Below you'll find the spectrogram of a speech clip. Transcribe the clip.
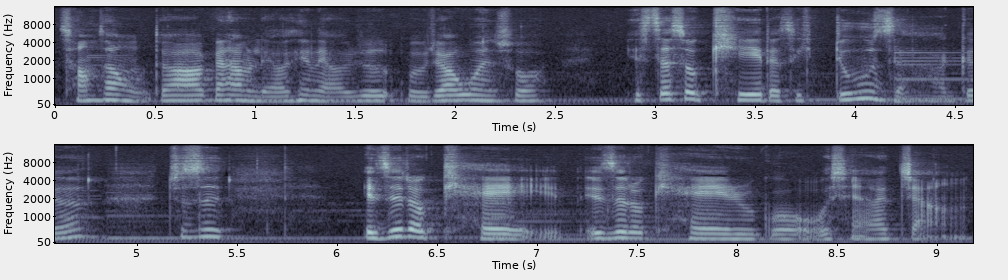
常常我都要跟他们聊天聊，就我就要问说，Is that okay? Does he do that? 就是 Is it okay? Is it okay? 如果我想要讲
